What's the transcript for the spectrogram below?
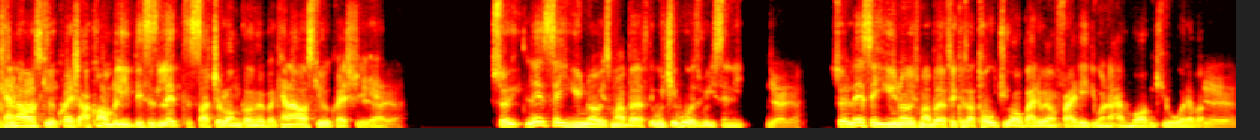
can I ask you a question? I can't believe this has led to such a long comment, but can I ask you a question? Yeah, yeah, So let's say you know it's my birthday, which it was recently. yeah, yeah, So let's say you know it's my birthday because I told you, oh, by the way, on Friday, do you want to have a barbecue or whatever? yeah, yeah.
